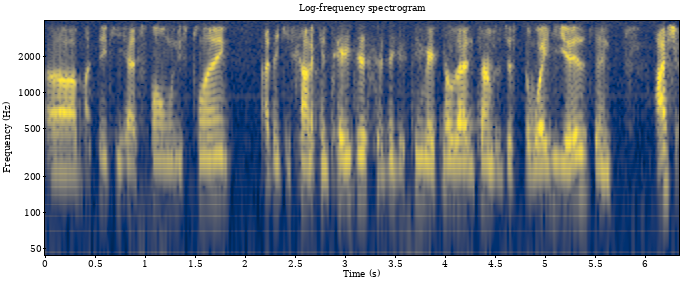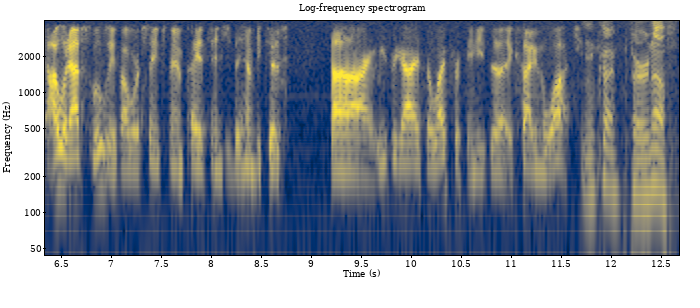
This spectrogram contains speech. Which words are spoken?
Um, I think he has fun when he's playing. I think he's kind of contagious. I think his teammates know that in terms of just the way he is. And I, sh- I would absolutely, if I were a Saints fan, pay attention to him because uh, he's a guy that's electric and he's uh, exciting to watch. Okay, fair enough.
